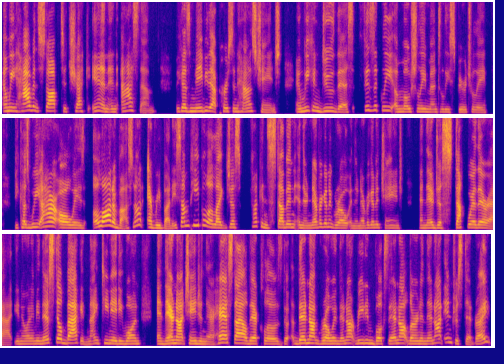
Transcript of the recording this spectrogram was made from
and we haven't stopped to check in and ask them because maybe that person has changed and we can do this physically emotionally mentally spiritually because we are always a lot of us not everybody some people are like just fucking stubborn and they're never going to grow and they're never going to change and they're just stuck where they're at. You know what I mean? They're still back in 1981 and they're not changing their hairstyle, their clothes, they're not growing, they're not reading books, they're not learning, they're not interested, right?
